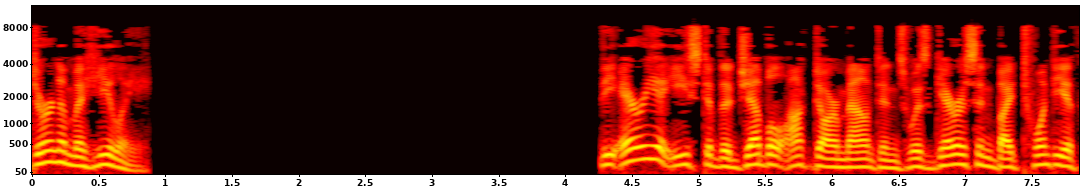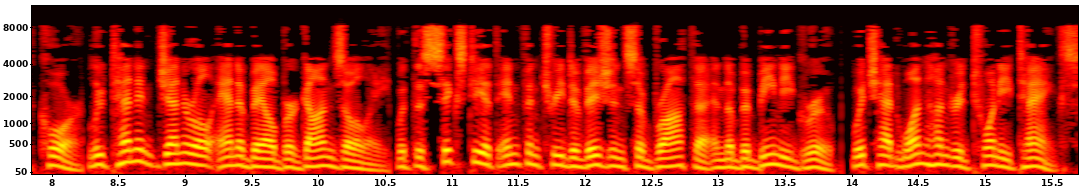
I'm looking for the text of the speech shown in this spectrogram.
Derna Mechili The area east of the Jebel Akhdar Mountains was garrisoned by 20th Corps Lieutenant General Annibale Bergonzoli with the 60th Infantry Division Sabratha and the Babini Group, which had 120 tanks.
